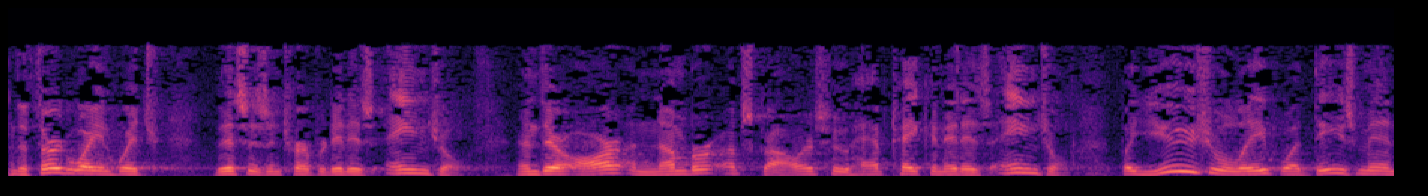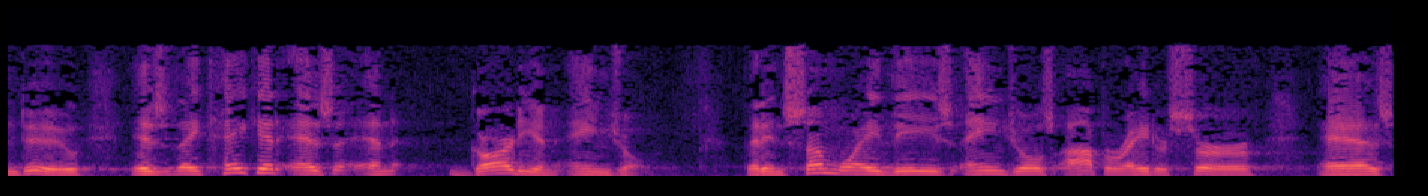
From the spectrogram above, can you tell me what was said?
the third way in which this is interpreted is angel. And there are a number of scholars who have taken it as angel. But usually what these men do is they take it as an guardian angel. That in some way these angels operate or serve as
